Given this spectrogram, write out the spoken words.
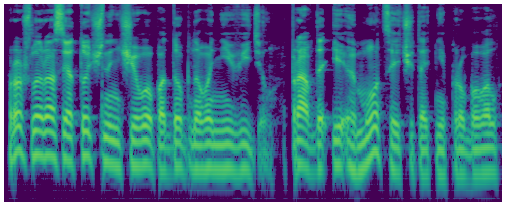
В прошлый раз я точно ничего подобного не видел. Правда, и эмоции читать не пробовал.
